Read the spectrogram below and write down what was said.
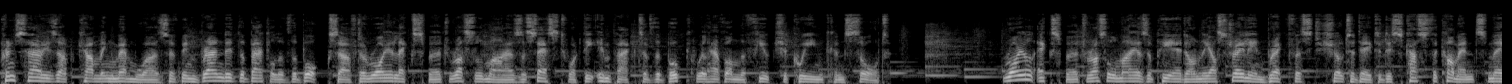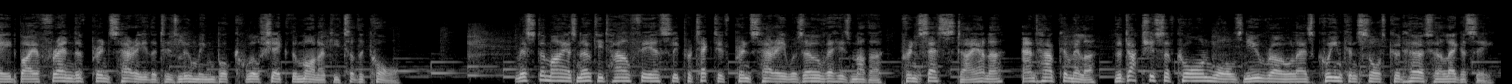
Prince Harry's upcoming memoirs have been branded the Battle of the Books after royal expert Russell Myers assessed what the impact of the book will have on the future Queen consort. Royal expert Russell Myers appeared on the Australian Breakfast Show today to discuss the comments made by a friend of Prince Harry that his looming book will shake the monarchy to the core. Mr. Myers noted how fiercely protective Prince Harry was over his mother, Princess Diana, and how Camilla, the Duchess of Cornwall's new role as Queen Consort could hurt her legacy.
